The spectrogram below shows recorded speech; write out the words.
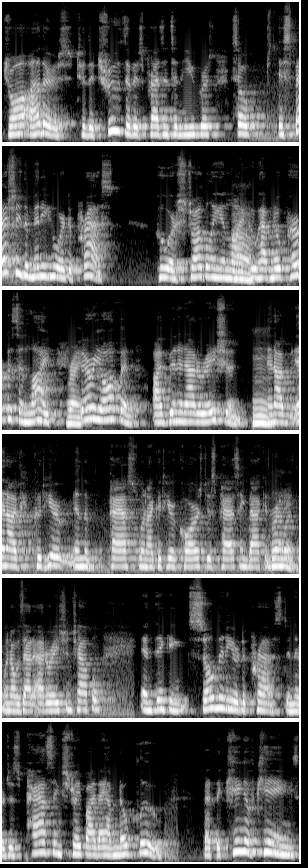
draw others to the truth of his presence in the Eucharist. So, especially the many who are depressed, who are struggling in life, Ah. who have no purpose in life, Right. very often I've been in adoration Hmm. and I've and I could hear in the past when I could hear cars just passing back and Right. forth when I was at Adoration Chapel and thinking so many are depressed and they're just passing straight by. They have no clue that the King of Kings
